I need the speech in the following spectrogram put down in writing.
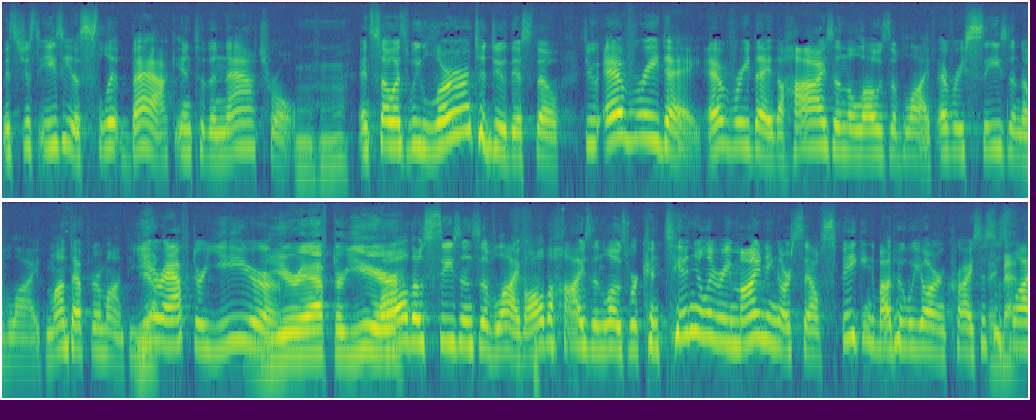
It's just easy to slip back into the natural. Mm-hmm. And so, as we learn to do this, though, through every day, every day, the highs and the lows of life, every season of life, month after month, year yeah. after year, year after year, all those seasons of life, all the highs and lows, we're continually reminding ourselves, speaking about who we are in Christ. This Amen. is why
